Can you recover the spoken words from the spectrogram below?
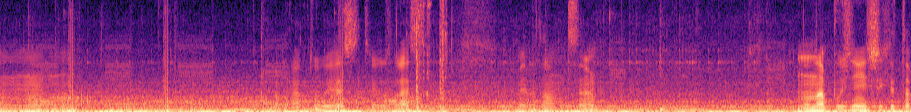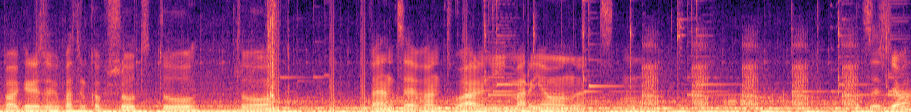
Mhm. Dobra, tu jest, useless. Mierdzący. No na późniejszych etapach gry to chyba tylko przód, tu, tu, wenty ewentualnie i marionet. No. A też działa?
